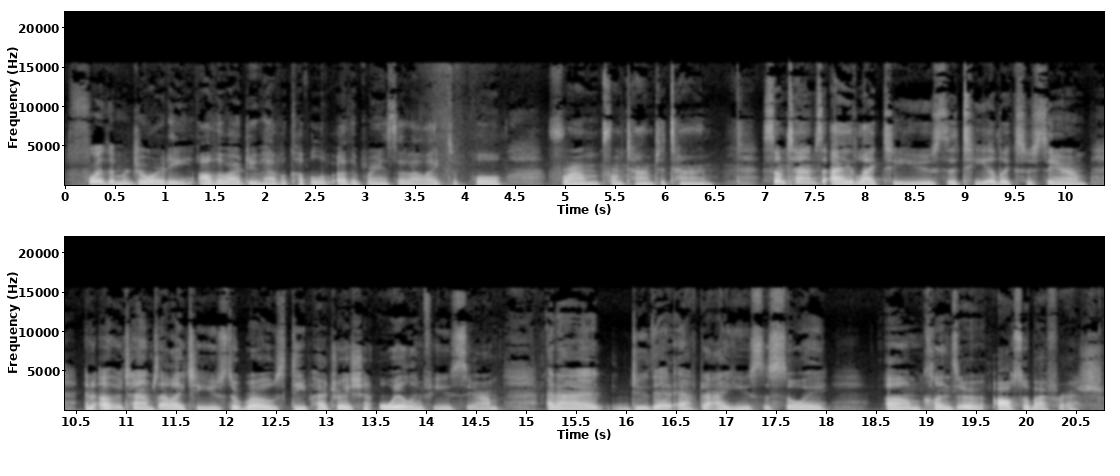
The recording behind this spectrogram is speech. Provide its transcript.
for the majority, although I do have a couple of other brands that I like to pull from from time to time. Sometimes I like to use the tea elixir serum, and other times I like to use the rose deep hydration oil infused serum. And I do that after I use the soy um, cleanser, also by Fresh.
